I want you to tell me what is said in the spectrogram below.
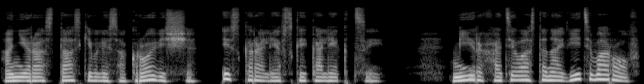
Они растаскивали сокровища из королевской коллекции. Мир хотел остановить воров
